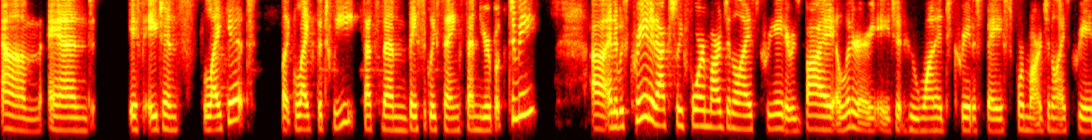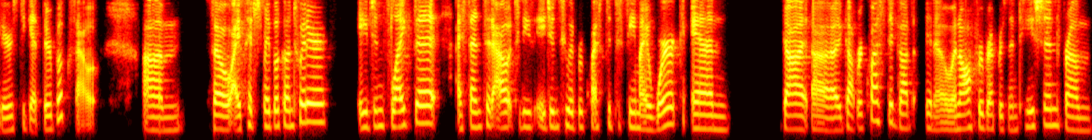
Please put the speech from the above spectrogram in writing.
Um, and if agents like it, like like the tweet, that's them basically saying, send your book to me. Uh, and it was created actually for marginalized creators by a literary agent who wanted to create a space for marginalized creators to get their books out. Um, so I pitched my book on Twitter. Agents liked it. I sent it out to these agents who had requested to see my work and got uh, got requested, got you know an offer of representation from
